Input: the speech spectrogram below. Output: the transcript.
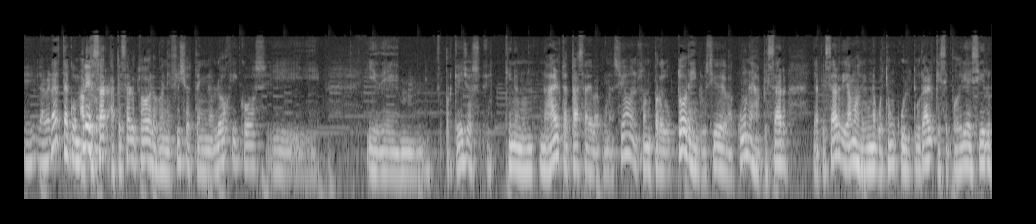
Eh, la verdad está complejo. A pesar, a pesar de todos los beneficios tecnológicos y, y de mm, porque ellos eh, tienen una alta tasa de vacunación, son productores inclusive de vacunas, a pesar, y a pesar, digamos, de una cuestión cultural que se podría decir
